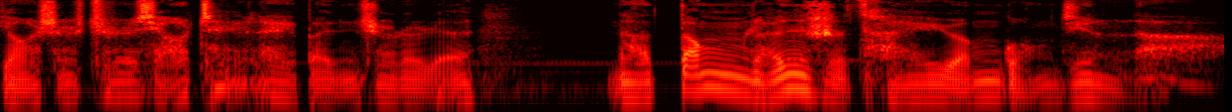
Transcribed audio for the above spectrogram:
要是知晓这类本事的人。那当然是财源广进了。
